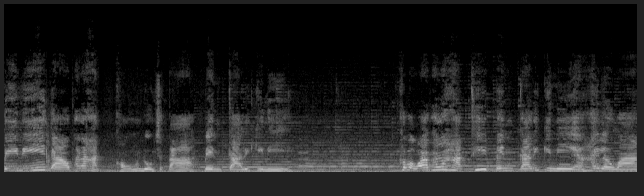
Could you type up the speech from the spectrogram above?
ปีนี้ดาวพระรหัสของดวงชะตาเป็นกาลิกินี เขาบอกว่าพระรหัสที่เป็นกาลิกินีให้ระวัง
